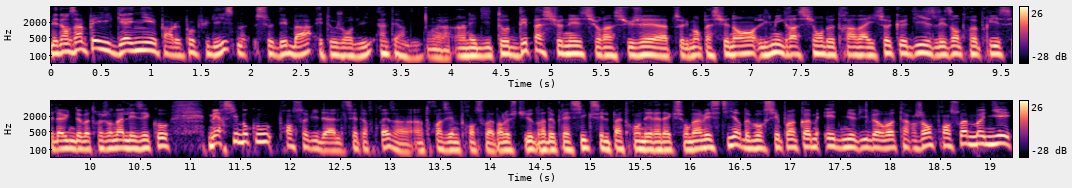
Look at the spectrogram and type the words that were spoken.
Mais dans un pays gagné par le populisme, ce débat est aujourd'hui interdit. Voilà, un édito dépassionné sur un sujet absolument passionnant, l'immigration de travail, ce que disent les entreprises, c'est la une de votre journal Les Échos. Merci beaucoup François Vidal, 7h13, un, un troisième François dans le studio de Radio Classique, c'est le patron des rédactions d'Investir, de Boursier.com et de Mieux Vivre Votre Argent, François Monnier,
